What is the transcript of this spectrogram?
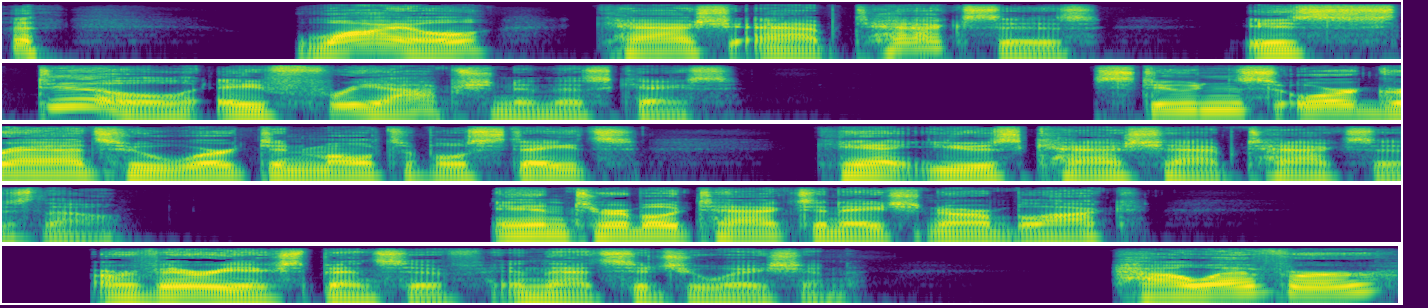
While Cash App Taxes is still a free option in this case. Students or grads who worked in multiple states can't use Cash App Taxes though. And TurboTax and H&R Block are very expensive in that situation. However,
